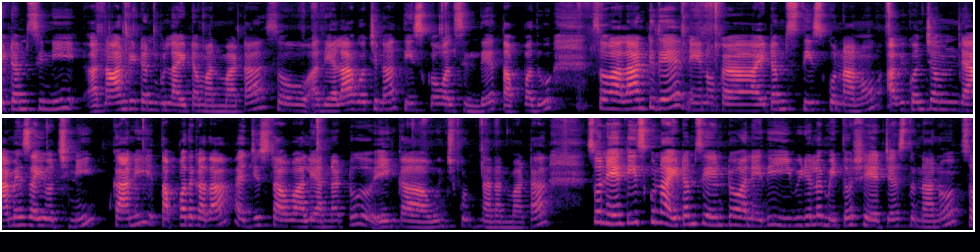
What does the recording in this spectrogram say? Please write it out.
ఐటమ్స్ని నాన్ రిటర్నబుల్ ఐటమ్ అనమాట సో అది ఎలాగొచ్చినా తీసుకోవాల్సిందే తప్పదు. సో అలాంటిదే నేను ఒక ఐటమ్స్ తీసుకున్నాను. అవి కొంచెం డ్యామేజ్ అయ్యి వచ్చినాయి. కానీ తప్పదు కదా అడ్జస్ట్ అవ్వాలి అన్నట్టు ఇంకా ఉంచుకుంటున్నాను అనమాట సో నేను తీసుకున్న ఐటమ్స్ ఏంటో అనేది ఈ వీడియోలో మీతో షేర్ చేస్తున్నాను. సో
